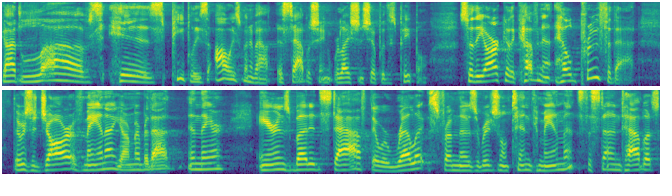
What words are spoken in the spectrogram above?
God loves his people. He's always been about establishing relationship with his people. So the Ark of the Covenant held proof of that. There was a jar of manna, y'all remember that in there? Aaron's budded staff. There were relics from those original Ten Commandments, the stone tablets,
